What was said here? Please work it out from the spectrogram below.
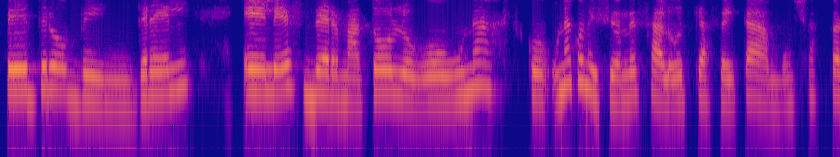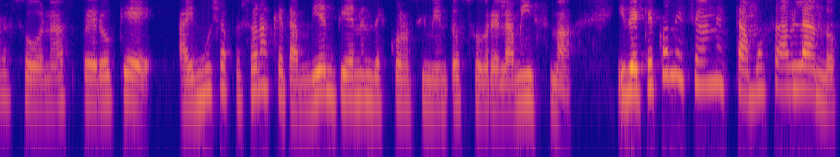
Pedro Vendrell. Él es dermatólogo, una, una condición de salud que afecta a muchas personas, pero que hay muchas personas que también tienen desconocimiento sobre la misma. ¿Y de qué condición estamos hablando?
